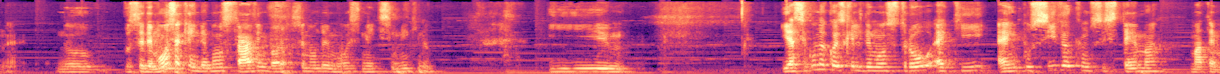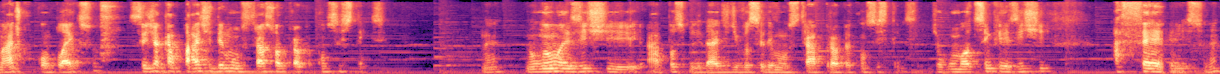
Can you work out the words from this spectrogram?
Né? No, você demonstra que é indemonstrável, embora você não demonstre nem que sim nem que não. E, e a segunda coisa que ele demonstrou é que é impossível que um sistema matemático complexo seja capaz de demonstrar sua própria consistência. Né? Não, não existe a possibilidade de você demonstrar a própria consistência. De algum modo, sempre existe a fé nisso. Né?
